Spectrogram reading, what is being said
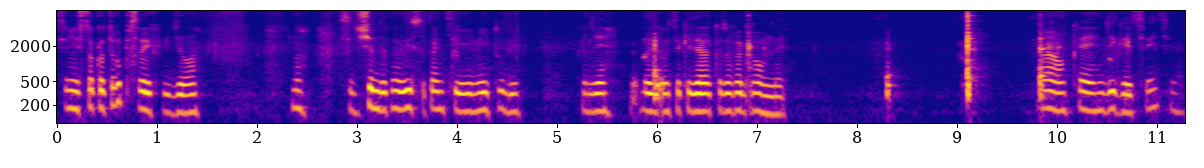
Сегодня столько труп своих видела. Но зачем такое вису танти на ютубе? Или вот такие, которые огромные. А, окей, двигается, видите?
